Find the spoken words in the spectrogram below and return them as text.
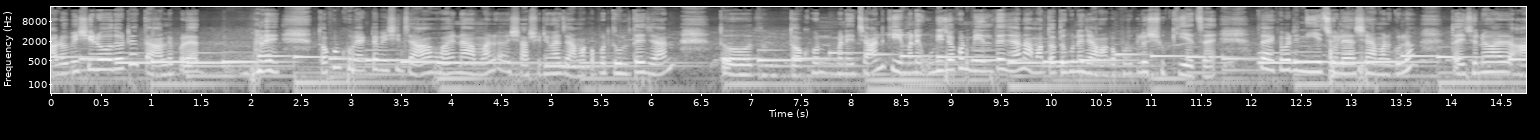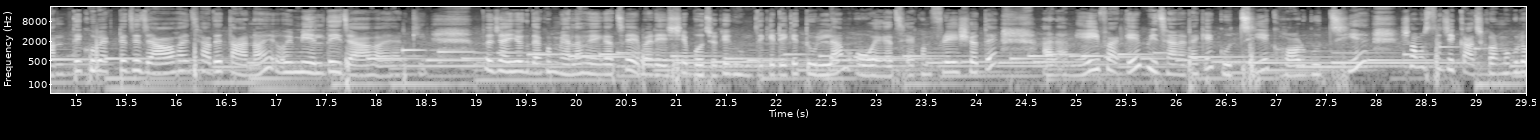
আরও বেশি রোদ ওঠে, তাহলে পরে আর মানে তখন খুব একটা বেশি যাওয়া হয় না আমার। শাশুড়ি মা জামা কাপড় তুলতে যান। তো তখন মানে যান কি মানে উনি যখন মেলতে যান, আমার ততক্ষণে জামা কাপড়গুলো শুকিয়ে যায়। তো একেবারে নিয়ে চলে আসে আমারগুলো। তাই জন্য আর আনতে খুব একটা যে যাওয়া হয় ছাদে তা নয়, ওই মেলতেই যাওয়া হয় আর কি। তো যাই হোক, দেখো মেলা হয়ে গেছে। এবার এসে বোঝোকে ঘুম থেকে ডেকে তুললাম। ও হয়ে গেছে এখন ফ্রেশ হতে। আর আমি এই ফাঁকে বিছানাটাকে গুছিয়ে, ঘর গুছিয়ে, সমস্ত যে কাজকর্মগুলো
